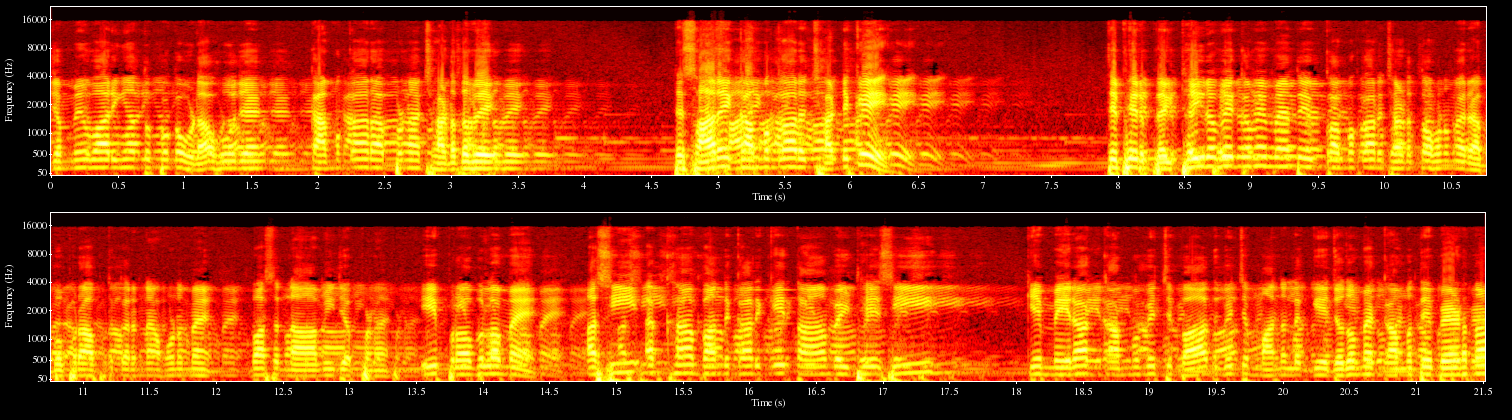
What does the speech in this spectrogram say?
ਜ਼ਿੰਮੇਵਾਰੀਆਂ ਤੋਂ ਭਗੌੜਾ ਹੋ ਜਾਏ ਕੰਮਕਾਰ ਆਪਣਾ ਛੱਡ ਦਵੇ। ਤੇ ਸਾਰੇ ਕੰਮਕਾਰ ਛੱਡ ਕੇ ਤੇ ਫਿਰ ਬੈਠਾ ਹੀ ਰਵੇ ਕਵੇਂ? ਮੈਂ ਤੇ ਕੰਮਕਾਰ ਛੱਡਤਾ ਹੁਣ ਮੈਂ ਰੱਬ ਪ੍ਰਾਪਤ ਕਰਨਾ ਹੁਣ ਮੈਂ ਬਸ ਨਾਮ ਹੀ ਜਪਣਾ। ਇਹ ਪ੍ਰੋਬਲਮ ਹੈ। ਅਸੀਂ ਅੱਖਾਂ ਬੰਦ ਕਰਕੇ ਤਾਂ ਬੈਠੇ ਸੀ ਕਿ ਮੇਰਾ ਕੰਮ ਵਿੱਚ ਬਾਅਦ ਵਿੱਚ ਮਨ ਲੱਗੇ। ਜਦੋਂ ਮੈਂ ਕੰਮ ਤੇ ਬੈਠਦਾ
